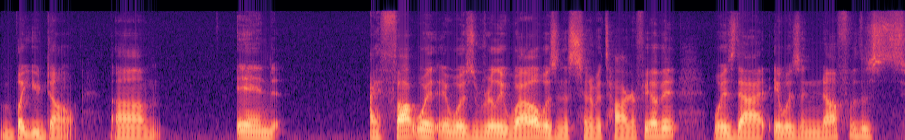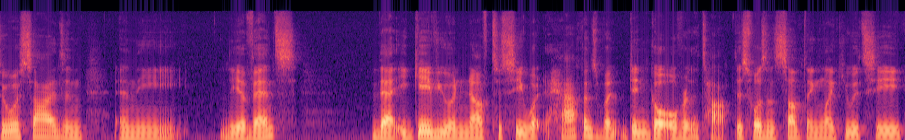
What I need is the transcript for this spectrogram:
but you don't. Um, and I thought what it was really well was in the cinematography of it was that it was enough of the suicides and and the the events that it gave you enough to see what happens but didn't go over the top. This wasn't something like you would see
